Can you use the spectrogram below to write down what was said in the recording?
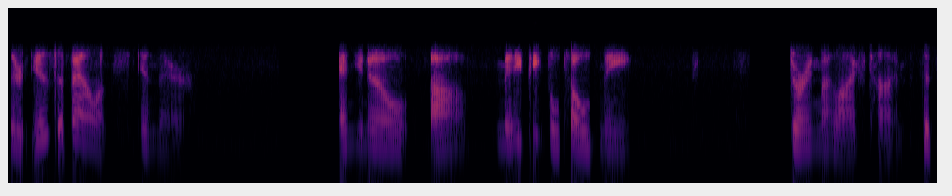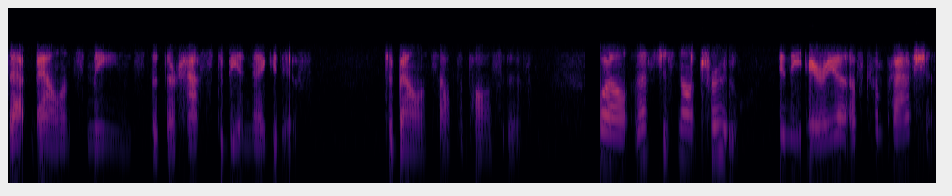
There is a balance in there. And you know, uh, many people told me during my lifetime that that balance means that there has to be a negative to balance out the positive. Well, that's just not true. In the area of compassion,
